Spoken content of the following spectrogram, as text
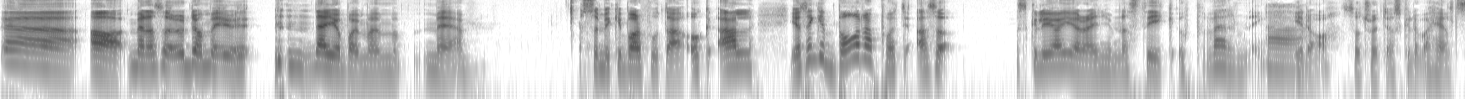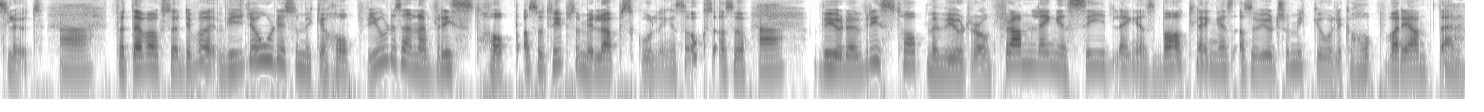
Eh, ja, men alltså de är ju, där jobbar man med så mycket barfota och all, jag tänker bara på att, alltså skulle jag göra en gymnastikuppvärmning Ja. idag så tror jag att jag skulle vara helt slut. Ja, För att det var också, det var, vi gjorde så mycket hopp, vi gjorde sådana vristhopp, alltså typ som i löpskolningen så också, alltså ja, vi gjorde vristhopp men vi gjorde dem framlänges, sidlänges, baklänges, alltså vi gjorde så mycket olika hoppvarianter.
